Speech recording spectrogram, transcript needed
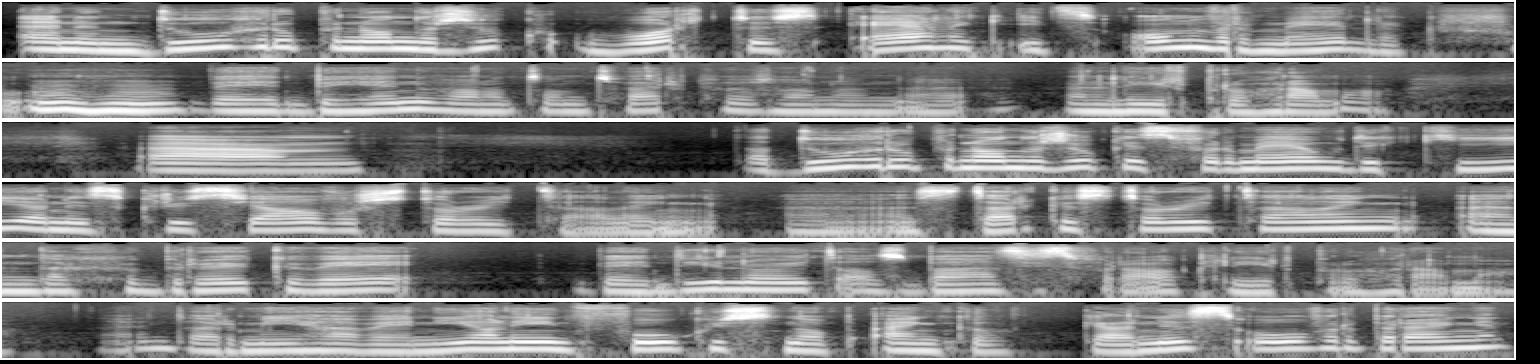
en een doelgroepenonderzoek wordt dus eigenlijk iets onvermijdelijk voor, mm -hmm. bij het begin van het ontwerpen van een, uh, een leerprogramma. Um, dat doelgroepenonderzoek is voor mij ook de key en is cruciaal voor storytelling. Uh, een sterke storytelling. En dat gebruiken wij bij Deloitte als basis voor elk leerprogramma. He, daarmee gaan wij niet alleen focussen op enkel kennis overbrengen,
